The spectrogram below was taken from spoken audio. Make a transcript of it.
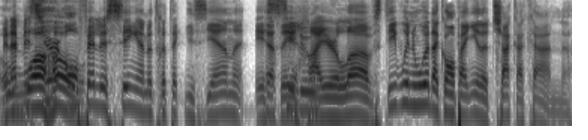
Mesdames, messieurs, on fait le signe à notre technicienne et c'est. Higher Love. Steve Winwood accompagné de Chaka Khan.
